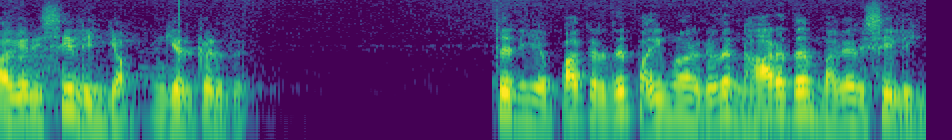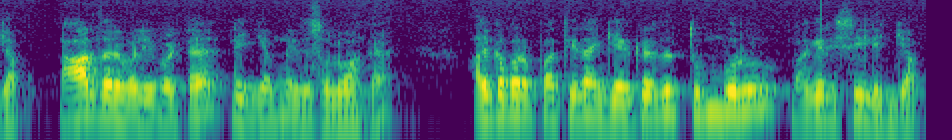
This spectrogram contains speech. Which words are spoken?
மகரிஷி லிங்கம் இங்கே இருக்கிறது. அடுத்து நீங்கள் பார்க்குறது பதிமூணாக இருக்கிறது நாரத மகரிஷி லிங்கம். நாரதர் வழிபட்ட லிங்கம்னு இது சொல்லுவாங்க. அதுக்கப்புறம் பார்த்தீங்கன்னா இங்கே இருக்கிறது தும்புரு மகரிஷி லிங்கம்.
